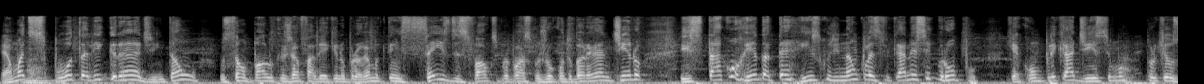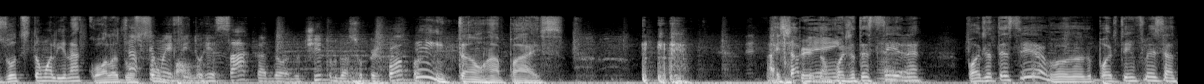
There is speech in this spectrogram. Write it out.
É uma disputa ali grande. Então, o São Paulo, que eu já falei aqui no programa, que tem seis desfalques para o próximo jogo contra o Bragantino, está correndo até risco de não classificar nesse grupo, que é complicadíssimo, porque os outros estão ali na cola do Você São Paulo. Você tem um efeito ressaca do, do título da Supercopa? Então, rapaz. Aí sabe, Perdão, pode até ser, é. né? Pode até ser, pode ter influenciado.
